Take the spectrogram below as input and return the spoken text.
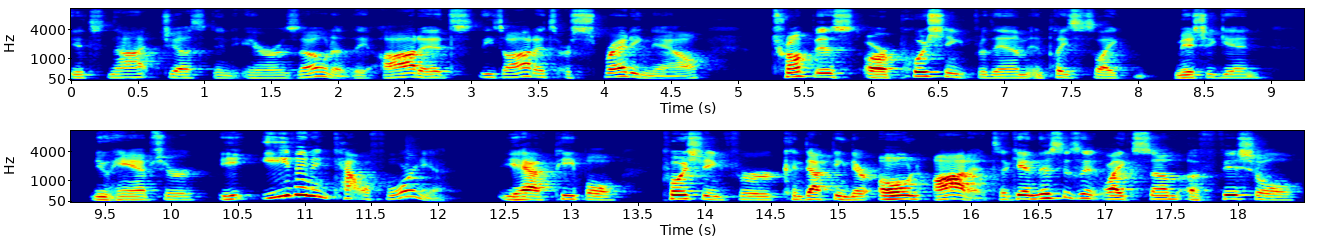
it's not just in arizona. The audits these audits are spreading now. Trumpists are pushing for them in places like michigan New Hampshire, even in California, you have people pushing for conducting their own audits. Again, this isn't like some official,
